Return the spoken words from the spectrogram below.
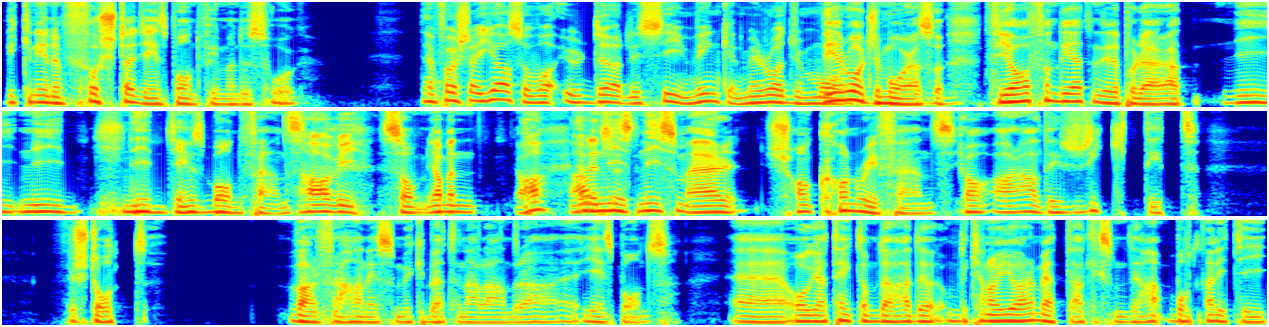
vilken är den första James Bond-filmen du såg? Den första jag såg var Ur dödlig synvinkel med Roger Moore. Det är Roger Moore alltså. För jag har funderat en del på det här att ni, ni, ni James Bond-fans, ja, vi. som, ja, men, ja, ja eller ni, ni som är Sean Connery-fans, jag har aldrig riktigt förstått varför han är så mycket bättre än alla andra eh, James Bonds. Eh, och jag tänkte om det, hade, om det kan ha att göra med att, att liksom det bottnar lite i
